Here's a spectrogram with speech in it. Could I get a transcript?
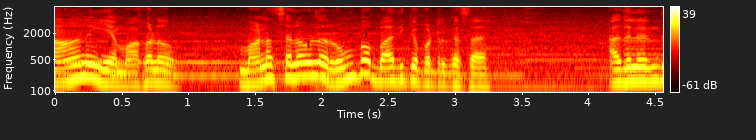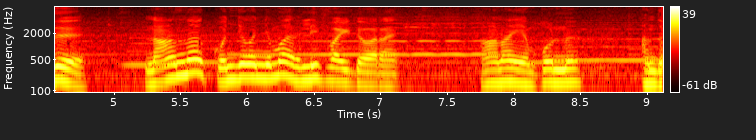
நானும் என் மகளும் மனசளவில் ரொம்ப பாதிக்கப்பட்டிருக்கேன் சார். அதுலேருந்து நான் தான் கொஞ்சம் கொஞ்சமாக ரிலீஃப் ஆகிட்டு வரேன். ஆனால் என் பொண்ணு அந்த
